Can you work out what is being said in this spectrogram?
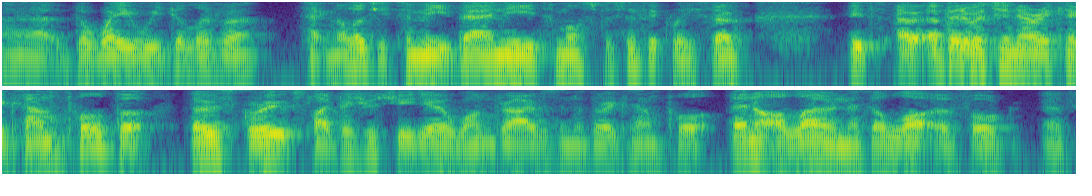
uh, the way we deliver technology to meet their needs more specifically. So it's a, a, bit of a generic example, but those groups like Visual Studio, OneDrive is another example. They're not alone. There's a lot of, of,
